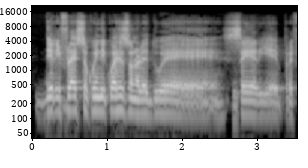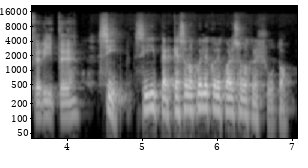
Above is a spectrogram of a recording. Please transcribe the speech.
Di riflesso, quindi queste sono le due serie preferite? Sì, sì, perché sono quelle con le quali sono cresciuto.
